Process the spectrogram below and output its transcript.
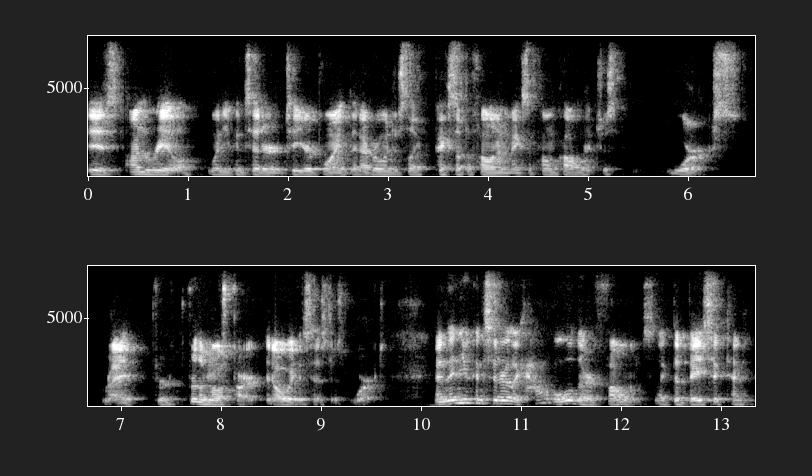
is unreal when you consider, to your point, that everyone just like picks up a phone and makes a phone call and it just works, right? For for the most part, it always has just worked. And then you consider like how old are phones? Like the basic te-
